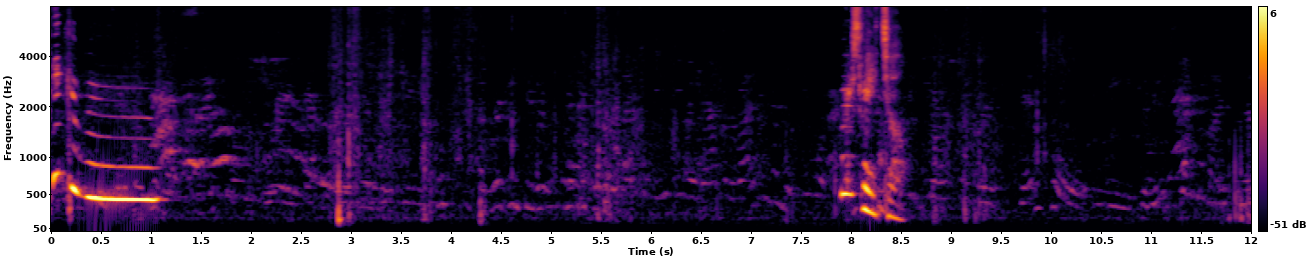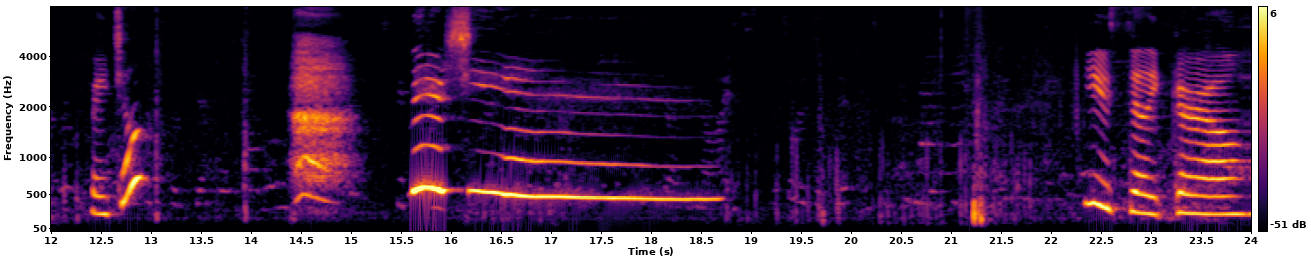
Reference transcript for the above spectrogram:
Peekaboo! Where's Rachel? Rachel? There she is! You silly girl.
